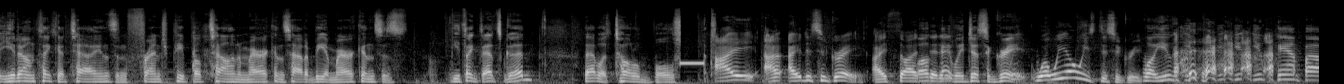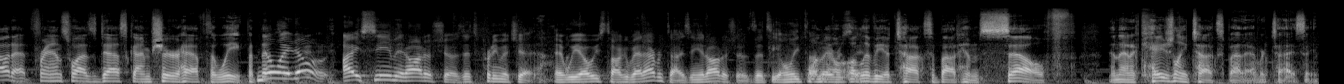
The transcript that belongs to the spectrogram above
You don't think Italians and French people telling Americans how to be Americans is? You think that's good? That was total bullshit. I, I, I disagree. I thought Okay, that. it- we disagree. Well, we always disagree. Well, you, you, you, you camp out at Francois' desk, I'm sure, half the week. But no, I don't. I see him at auto shows. That's pretty much it. And we always talk about advertising at auto shows. That's the only time Well, I no, ever see it. Olivier talks about himself and then occasionally talks about advertising.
